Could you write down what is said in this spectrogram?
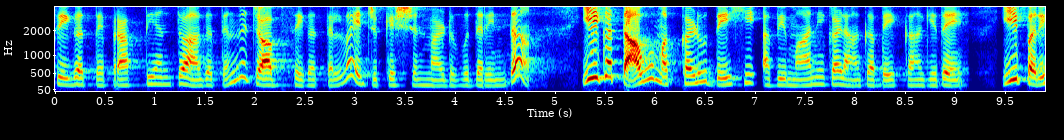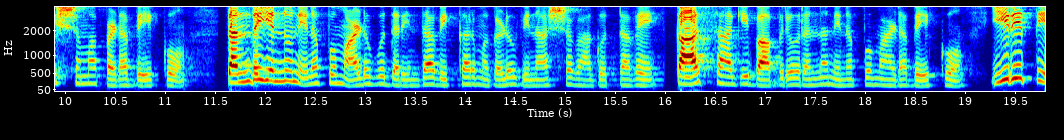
ಸಿಗತ್ತೆ, ಪ್ರಾಪ್ತಿ ಅಂತೂ ಆಗತ್ತೆ. ಅಂದರೆ ಜಾಬ್ ಸಿಗತ್ತಲ್ವ ಎಜುಕೇಶನ್ ಮಾಡುವುದರಿಂದ? ಈಗ ತಾವು ಮಕ್ಕಳು ದೇಹಿ ಅಭಿಮಾನಿಗಳಾಗಬೇಕಾಗಿದೆ. ಈ ಪರಿಶ್ರಮ ಪಡಬೇಕು. ತಂದೆಯನ್ನು ನೆನಪು ಮಾಡುವುದರಿಂದ ವಿಕರ್ಮಗಳು ವಿನಾಶವಾಗುತ್ತವೆ. ಕಾಸಾಗಿ ಬಾಬ್ರೋರನ್ನ ನೆನಪು ಮಾಡಬೇಕು. ಈ ರೀತಿ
